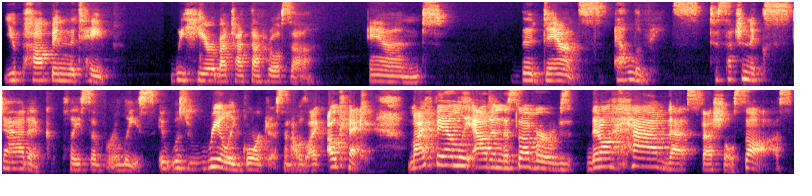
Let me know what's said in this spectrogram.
you pop in the tape, we hear Bachata Rosa, and the dance elevates to such an ecstatic place of release. It was really gorgeous. And I was like, okay, my family out in the suburbs, they don't have that special sauce.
